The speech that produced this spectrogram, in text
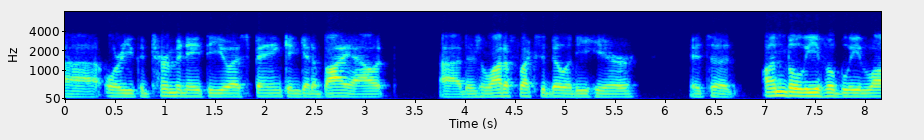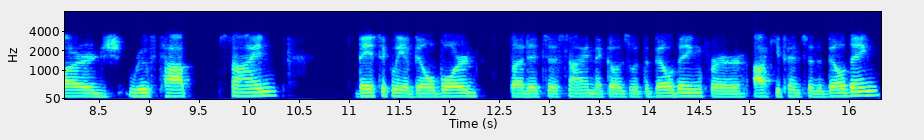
uh, or you could terminate the US bank and get a buyout. Uh, there's a lot of flexibility here. It's an unbelievably large rooftop sign, basically a billboard, but it's a sign that goes with the building for occupants of the building.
